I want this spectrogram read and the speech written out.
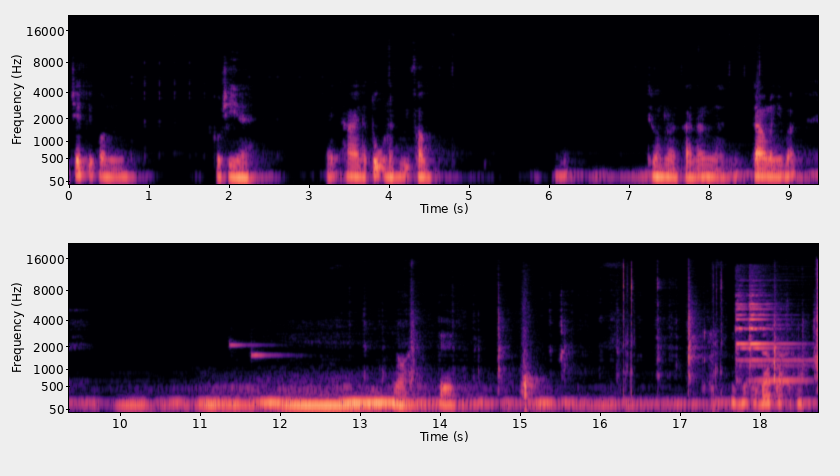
chết cái con cầu trì này. Đấy, hai là tụ này bị phồng. Thường là khả năng là cao là như vậy. Rồi ok. Giáp lại thôi.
